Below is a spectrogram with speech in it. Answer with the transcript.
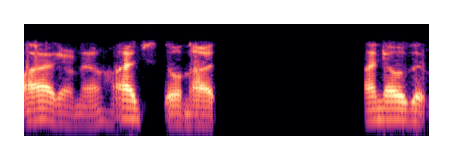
I don't know. I'm still not. I know that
